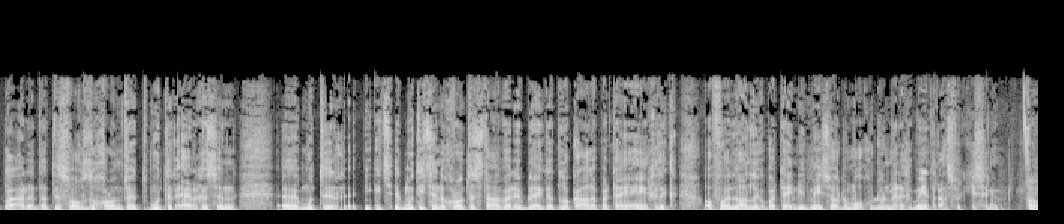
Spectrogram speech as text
verklaren. Dat is volgens de grondwet moet er ergens een, eh, moet er iets, het moet iets in de grondwet staan waaruit blijkt dat lokale partijen eigenlijk of eh, landelijke partijen niet mee zouden mogen doen met de gemeenteraadsverkiezingen. Oh.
